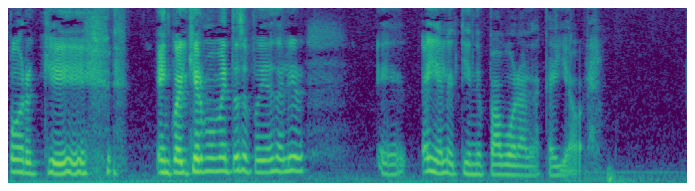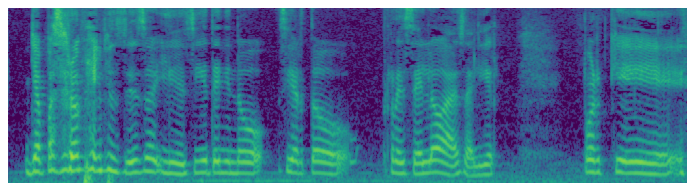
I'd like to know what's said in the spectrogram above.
porque en cualquier momento se podía salir. Eh, ella le tiene pavor a la calle ahora. Ya pasaron años de eso y le sigue teniendo cierto recelo a salir porque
